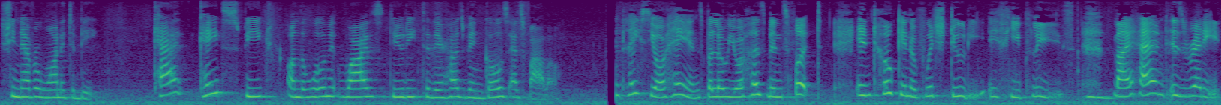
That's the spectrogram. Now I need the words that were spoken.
she never wanted to be. Kat, Kate's speech on the wives' duty to their husband goes as follows. Place your hands below your husband's foot, in token of which duty, if he please. My hand is ready,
